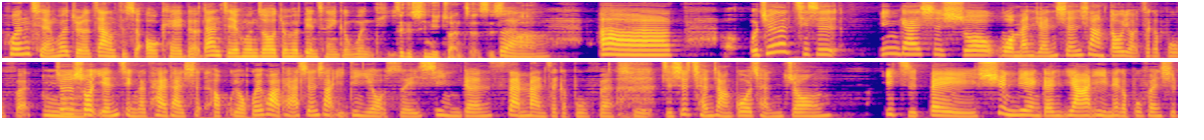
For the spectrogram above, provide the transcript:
婚前会觉得这样子是 OK 的，但结婚之后就会变成一个问题？这个心理转折是什么？啊，我觉得其实。应该是说，我们人身上都有这个部分，就是说，严谨的太太是呃有规划，她身上一定也有随性跟散漫这个部分，是只是成长过程中一直被训练跟压抑，那个部分是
